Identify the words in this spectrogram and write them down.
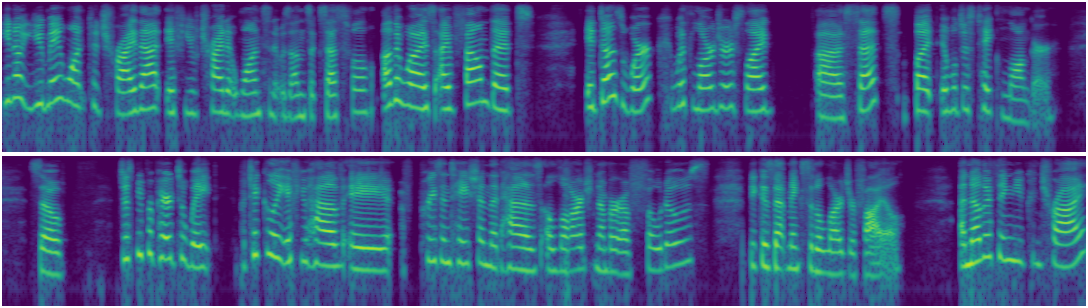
you know, you may want to try that if you've tried it once and it was unsuccessful. Otherwise, I've found that it does work with larger slide uh, sets, but it will just take longer. So just be prepared to wait, particularly if you have a presentation that has a large number of photos, because that makes it a larger file. Another thing you can try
